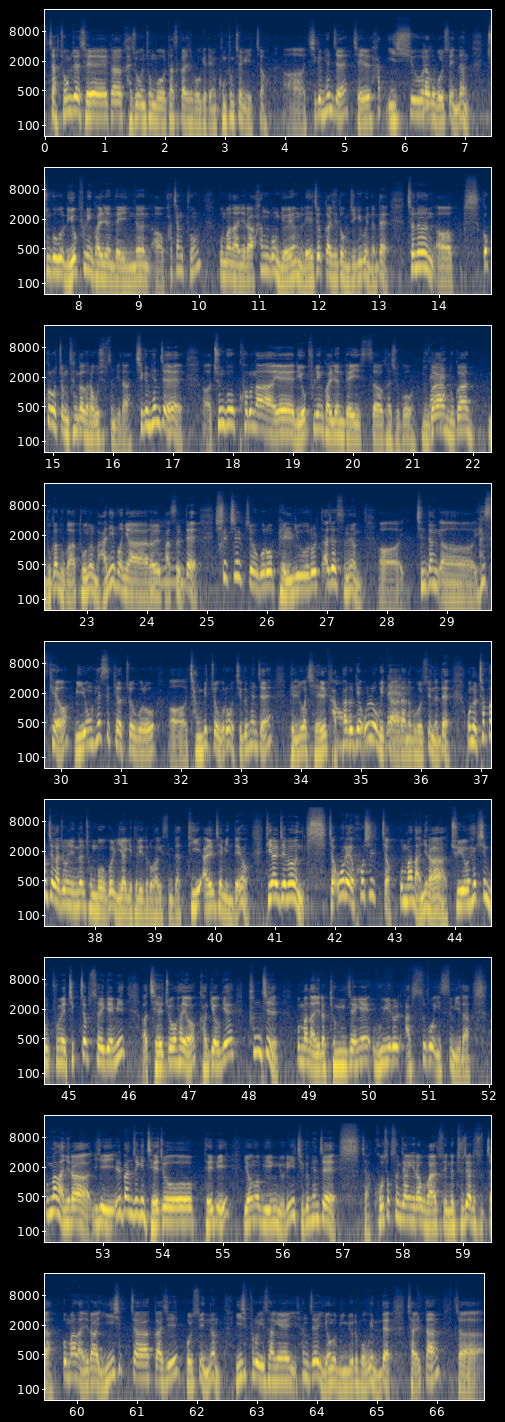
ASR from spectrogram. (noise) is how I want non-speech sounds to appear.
자, 조금 전에 제가 가져온 종목을 다섯 가지 보게 되면 공통점이 있죠. 어, 지금 현재 제일 hot issue라고 볼수 있는 중국 reopening 관련돼 있는 어, 화장품뿐만 아니라 항공, 여행, 레저까지도 움직이고 있는데 저는 어, 거꾸로 좀 생각을 하고 싶습니다. 지금 현재 어, 중국 코로나의 reopening 관련돼 있어 가지고 누가 네. 누가 누가 누가 돈을 많이 버냐를 음. 봤을 때 실질적으로 value를 따졌으면 어, 진단 어, 헬스케어 미용 헬스케어 쪽으로 어, 장비 쪽으로 지금 현재 value가 제일 가파르게 어, 올라오고 있다라는 네. 걸볼수 있는데 오늘 첫 번째 가지고 있는 종목을 이야기 드리도록 하겠습니다. 디알젬인데요. 디알젬은 자 올해 호실적뿐만 아니라 주요 핵심 부품의 직접 설계 및 어, 제조하여 가격의 품질 뿐만 아니라 경쟁의 우위를 앞서고 있습니다. 뿐만 아니라 이 일반적인 제조 대비 영업이익률이 지금 현재 자 고속 성장이라고 말 수 있는 두 자리 숫자뿐만 아니라 20자까지 볼 수 있는 20% 이상의 현재 영업이익률을 보고 있는데 자 일단 자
